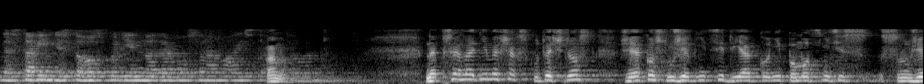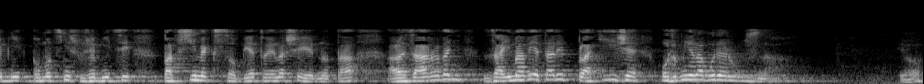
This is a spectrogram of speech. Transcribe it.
nestaví město hospodin, nadarmo se nám stavit. Ano. Nepřehledníme však skutečnost, že jako služebníci, diakoni, pomocníci, služební, pomocní služebníci patříme k sobě, to je naše jednota, ale zároveň zajímavě tady platí, že odměna bude různá. Jo?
